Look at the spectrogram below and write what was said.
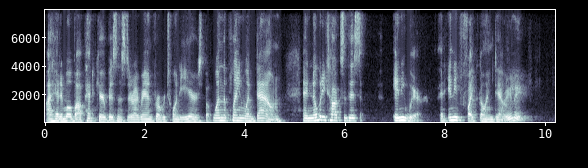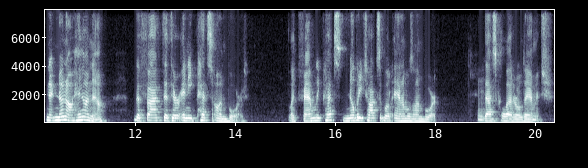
I had a mobile pet care business that I ran for over 20 years. But when the plane went down, and nobody talks of this anywhere at any flight going down. Really? No, no, no, hang on now. The fact that there are any pets on board, like family pets, nobody talks about animals on board. Mm-hmm. That's collateral damage.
